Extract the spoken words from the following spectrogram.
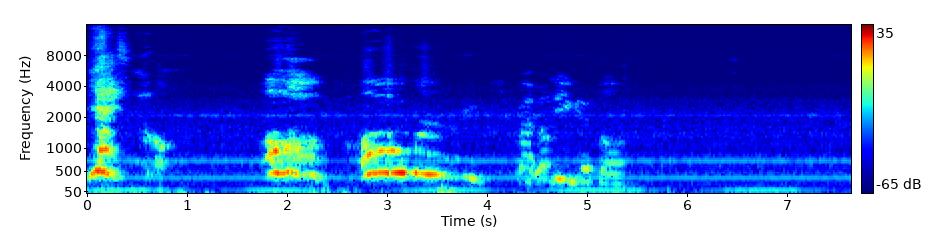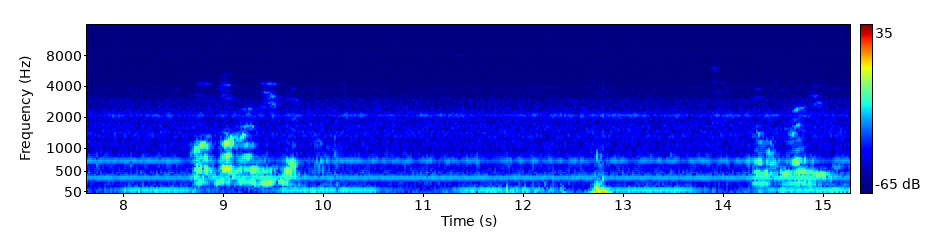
Yes! Oh! Oh my! Right, what do you go for? What, what row do you go for? No, what the row do you go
